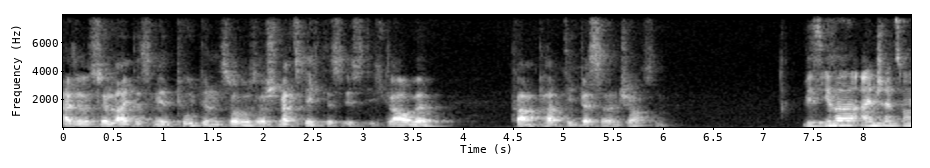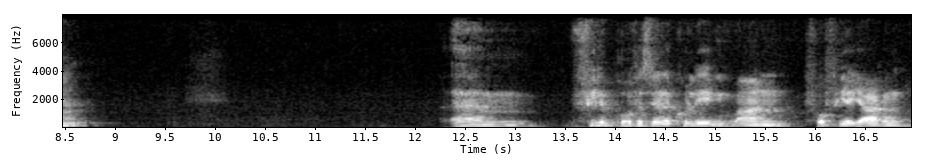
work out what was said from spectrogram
also so leid es mir tut und so, so schmerzlich das ist, ich glaube, Trump hat die besseren Chancen. Wie ist Ihre Einschätzung? Ähm, viele professionelle Kollegen waren vor vier Jahren,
